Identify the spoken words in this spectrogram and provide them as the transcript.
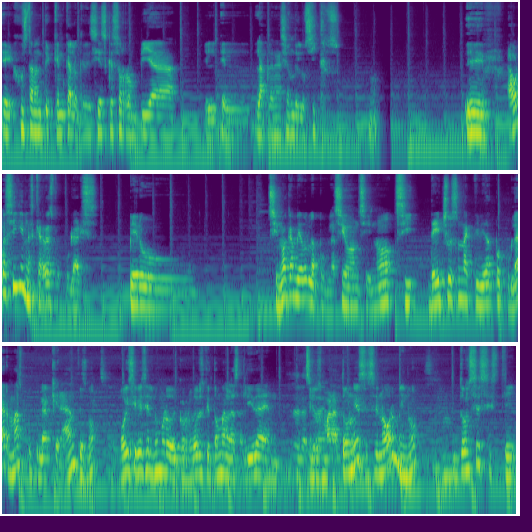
eh, justamente Kemka lo que decía es que eso rompía la planeación de los ciclos. Eh, ahora siguen las carreras populares, pero si no ha cambiado la población, si no, si de hecho es una actividad popular, más popular que era antes, ¿no? Hoy si ves el número de corredores que toman la salida en, los maratones es enorme, ¿no? Entonces, este,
